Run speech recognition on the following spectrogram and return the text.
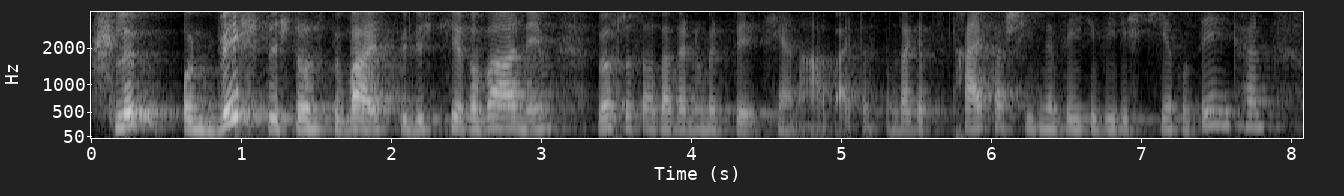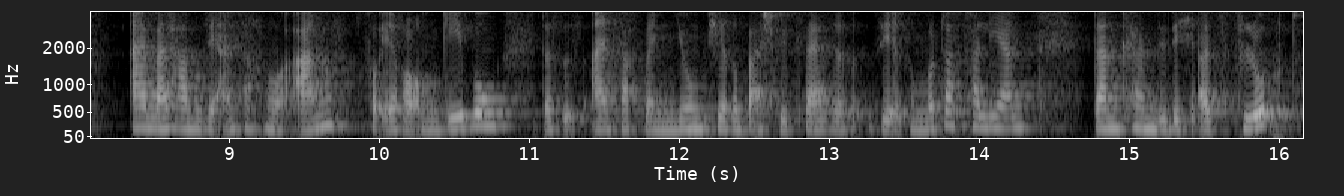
Schlimm und wichtig, dass du weißt, wie dich Tiere wahrnehmen, wird es aber, wenn du mit Wildtieren arbeitest. Und da gibt es drei verschiedene Wege, wie dich Tiere sehen können. Einmal haben sie einfach nur Angst vor ihrer Umgebung. Das ist einfach, wenn Jungtiere beispielsweise ihre Mutter verlieren. Dann können sie dich als Flucht,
